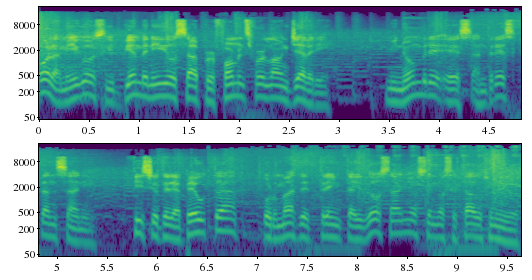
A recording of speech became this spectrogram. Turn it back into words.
Hola amigos y bienvenidos a Performance for Longevity. Mi nombre es Andrés Planzani, fisioterapeuta por más de 32 años en los Estados Unidos.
